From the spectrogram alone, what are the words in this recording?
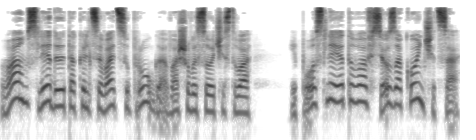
«Вам следует окольцевать супруга, ваше высочество, и после этого все закончится».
